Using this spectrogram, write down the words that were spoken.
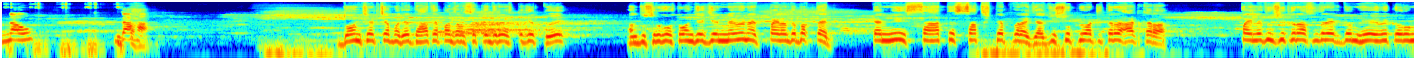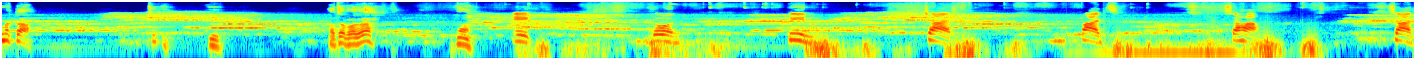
नऊ दहा. दोन सेटच्या मध्ये दहा ते पंधरा सेकंद रेस्ट घेतोय. आणि दुसरी गोष्ट म्हणजे जे नवीन आहेत पहिल्यांदा बघतायत त्यांनी सहा ते सात स्टेप करायच्या जी सोपी वाटली तर आठ करा. पहिल्या दिवशी करा असेल तर एकदम हेवी करू नका. ठीक आहे. हं. आता बघा. हां. एक दोन तीन चार पाच सहा सात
